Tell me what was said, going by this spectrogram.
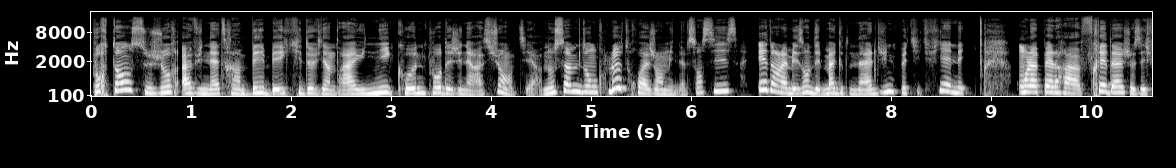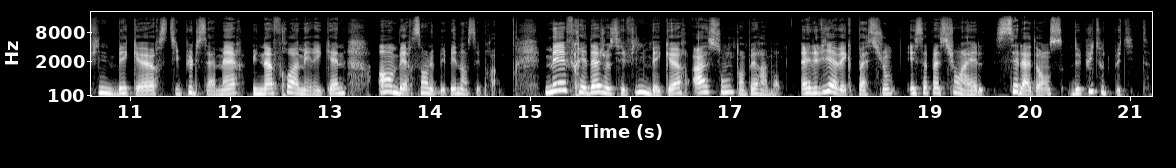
Pourtant, ce jour a vu naître un bébé qui deviendra une icône pour des générations entières. Nous sommes donc le 3 juin 1906 et dans la maison des McDonald's, une petite fille est née. On l'appellera Freda Joséphine Baker, stipule sa mère, une afro-américaine, en berçant le bébé dans ses bras. Mais Freda Joséphine Baker a son tempérament. Elle vit avec passion et sa passion à elle, c'est la danse, depuis toute petite.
